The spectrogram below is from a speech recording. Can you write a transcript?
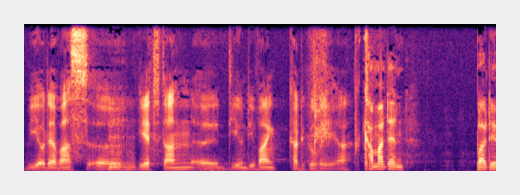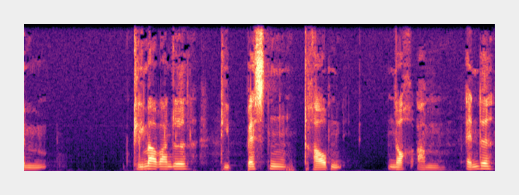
wie oder was äh, mhm. wird dann äh, die und die Weinkategorie. Ja. Kann man denn bei dem Klimawandel die besten Trauben noch am Ende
